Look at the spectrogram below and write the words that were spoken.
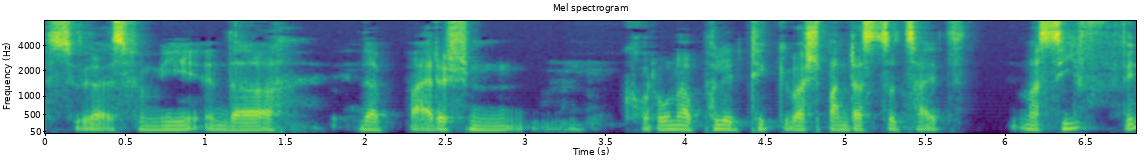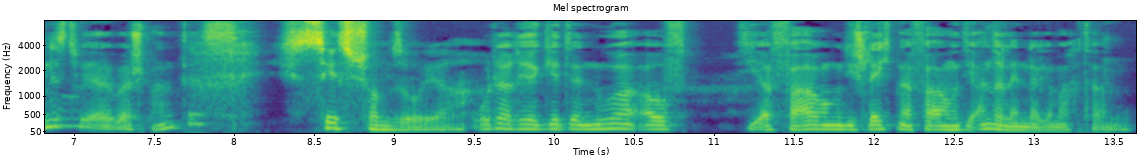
Söder ist für mich in der, in der bayerischen Corona-Politik überspannt das zurzeit massiv. Findest du, er überspannt ist? Ich sehe es schon so, ja. Oder reagiert er nur auf die Erfahrungen, die schlechten Erfahrungen, die andere Länder gemacht haben?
